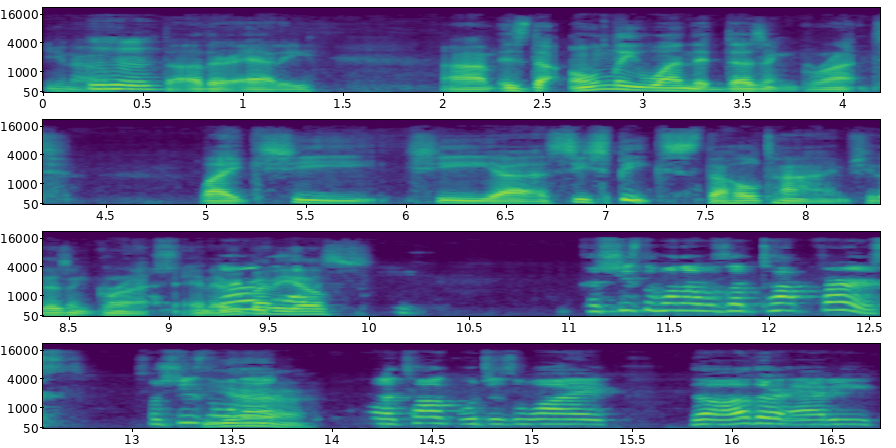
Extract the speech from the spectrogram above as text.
you know mm-hmm. the other Addie, um, is the only one that doesn't grunt. Like she she uh she speaks the whole time. She doesn't grunt, and everybody else because she's the one that was up top first. So she's the yeah. one that talk, which is why the other Addie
